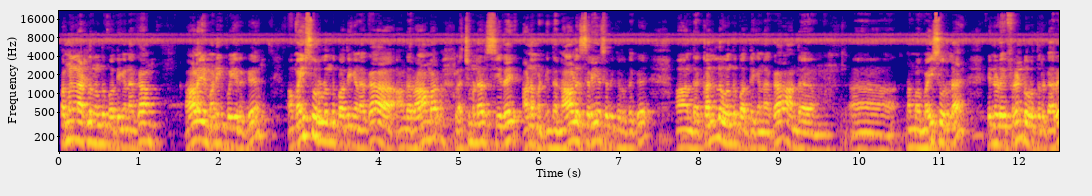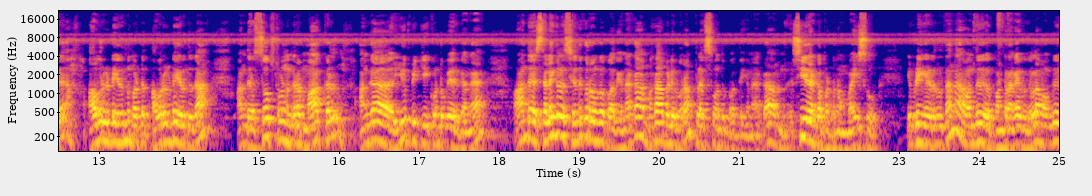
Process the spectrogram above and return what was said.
தமிழ்நாட்டில் வந்து பார்த்தீங்கன்னாக்கா ஆலய மணி போயிருக்கு மைசூர்லேருந்து பார்த்தீங்கன்னாக்கா அந்த ராமர் லட்சுமணர் சிலை அனுமன் இந்த நாலு சிறையும் செதுக்கிறதுக்கு அந்த கல் வந்து பார்த்தீங்கன்னாக்கா அந்த நம்ம மைசூரில் என்னுடைய ஃப்ரெண்ட் ஒருத்தருக்காரு அவர்கிட்ட இருந்து மட்டும் அவர்கிட்ட இருந்து தான் அந்த சோப் ஸ்டோனுங்கிற மாக்கள் அங்கே யூபிக்கு கொண்டு போயிருக்காங்க. அந்த சிலைகள் செதுக்கிறவங்க பார்த்தீங்கன்னாக்கா மகாபலிபுரம் ப்ளஸ் வந்து பார்த்தீங்கன்னாக்கா ஸ்ரீரங்கப்பட்டினம் மைசூர் இப்படிங்கிறது தான் நான் வந்து பண்ணுறாங்க இவங்கெல்லாம் வந்து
